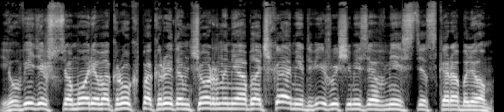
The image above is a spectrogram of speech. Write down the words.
и увидишь все море вокруг покрытым черными облачками, движущимися вместе с кораблем.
